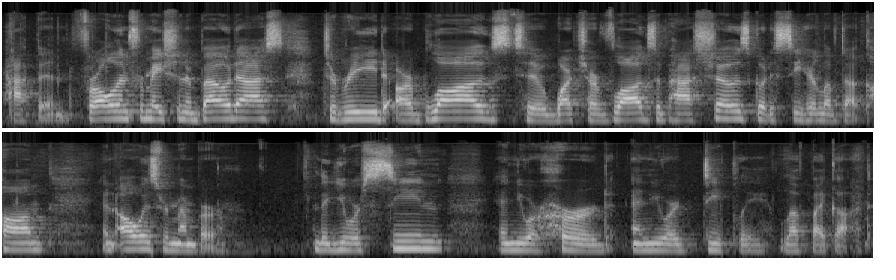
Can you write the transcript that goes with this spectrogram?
happen. For all information about us, to read our blogs, to watch our vlogs and past shows, go to seehearlove.com. And always remember that you are seen and you are heard and you are deeply loved by God.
